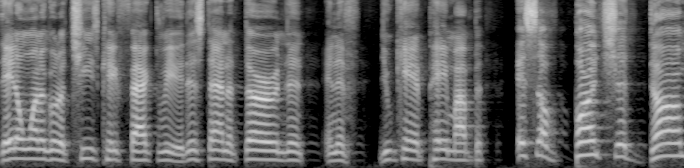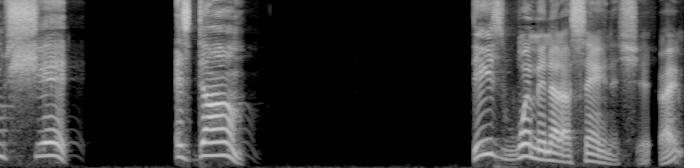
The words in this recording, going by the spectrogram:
they don't want to go to Cheesecake Factory or this, that, and the third. And, then, and if you can't pay my bill, it's a bunch of dumb shit. It's dumb. These women that are saying this shit, right,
